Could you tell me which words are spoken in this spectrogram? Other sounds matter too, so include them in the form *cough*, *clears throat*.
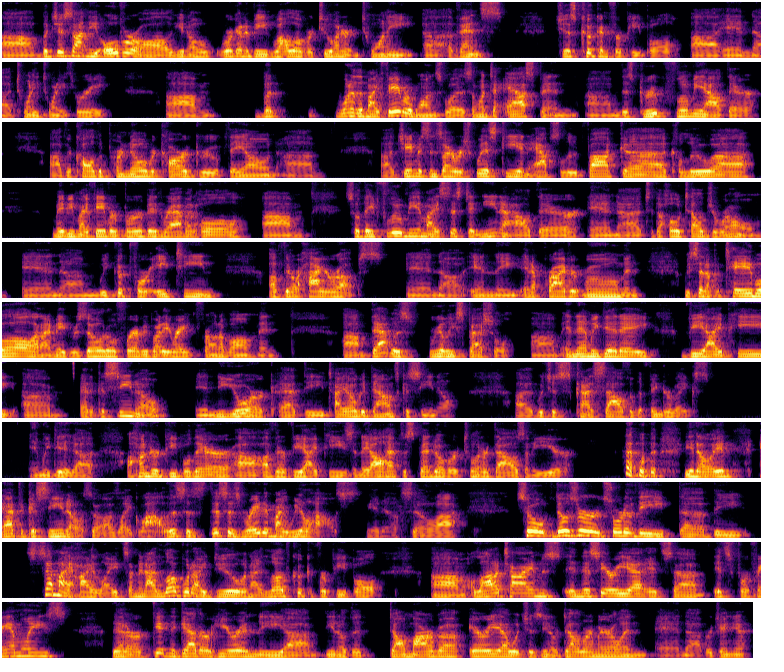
Uh, but just on the overall, you know, we're going to be well over 220 uh, events just cooking for people uh, in uh, 2023. Um, but one of the, my favorite ones was I went to Aspen. Um, this group flew me out there. Uh, they're called the Pernod Ricard Group. They own um, uh, Jameson's Irish Whiskey and Absolut Vodka, Kahlua, maybe my favorite bourbon, Rabbit Hole. Um, so they flew me and my assistant Nina out there and uh, to the Hotel Jerome, and um, we cooked for 18 of their higher ups and uh, in the in a private room, and we set up a table, and I made risotto for everybody right in front of them, and um, that was really special. Um, and then we did a VIP um, at a casino in New York at the Tioga Downs Casino, uh, which is kind of south of the Finger Lakes and we did uh, 100 people there uh, of their VIPs, and they all have to spend over 200,000 a year, *laughs* you know, in at the casino. So I was like, wow, this is this is right in my wheelhouse, you know. So uh, so those are sort of the uh, the semi highlights. I mean, I love what I do, and I love cooking for people. Um, a lot of times in this area, it's um, it's for families that are getting together here in the uh, you know the Delmarva area, which is you know Delaware, Maryland, and uh, Virginia.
